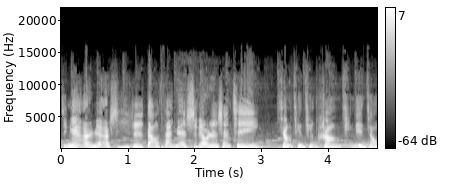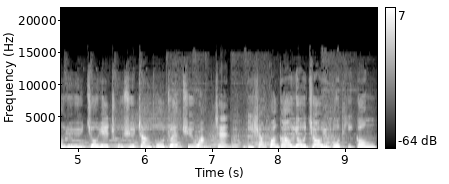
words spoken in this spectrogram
今年二月二十一日到三月十六日申请，详情请上青年教育与就业储蓄账户专区网站。以上广告由教育部提供。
